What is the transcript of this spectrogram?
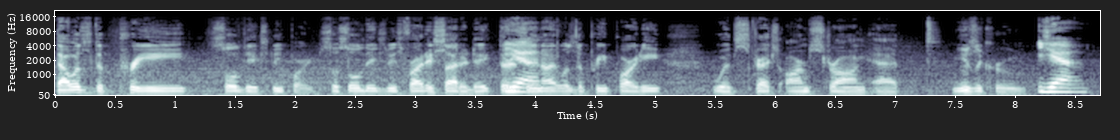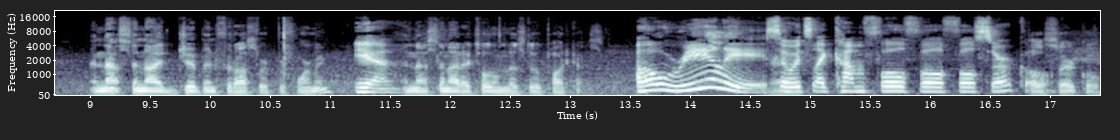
that was the pre Sole DXB party. So Sole DXB is Friday, Saturday. Thursday Yeah. night was the pre party with Stretch Armstrong at Music Room, Yeah, and that's the night Jib and Feras were performing, yeah. and that's the night I told him let's do a podcast. Oh, really? So it's like come full, full, full circle. Full circle,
